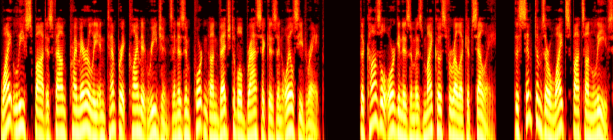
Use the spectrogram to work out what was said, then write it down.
White leaf spot is found primarily in temperate climate regions and is important on vegetable brassicas and oilseed rape. The causal organism is Mycosphaerella capsellae. The symptoms are white spots on leaves,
